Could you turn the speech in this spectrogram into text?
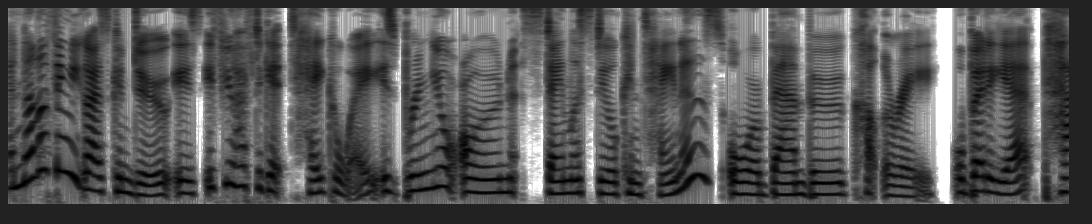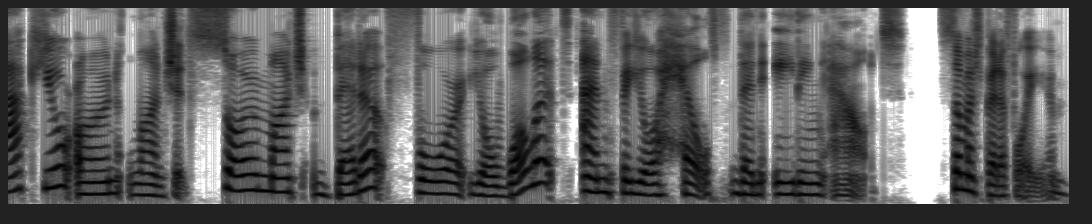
Another thing you guys can do is if you have to get takeaway is bring your own stainless steel containers or bamboo cutlery or better yet pack your own lunch. It's so much better for your wallet and for your health than eating out. So much better for you.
